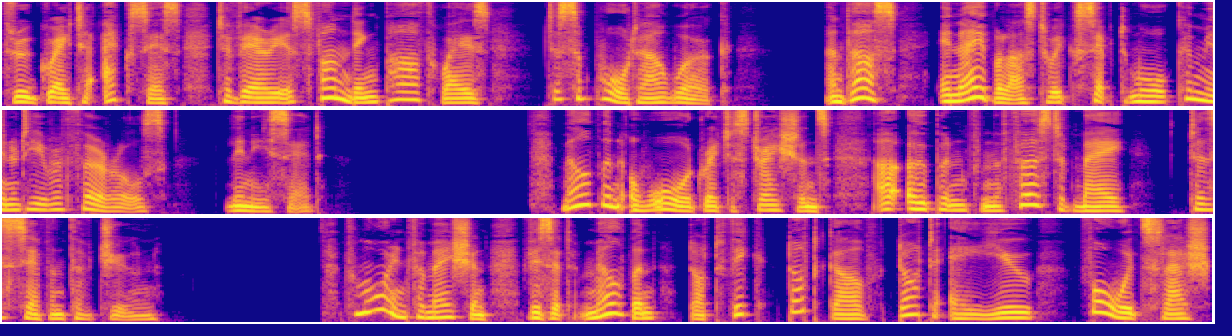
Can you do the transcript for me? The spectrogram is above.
through greater access to various funding pathways to support our work, and thus enable us to accept more community referrals, Linny said. Melbourne Award registrations are open from the 1st of May to the 7th of June. For more information, visit melbourne.vic.gov.au forward slash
